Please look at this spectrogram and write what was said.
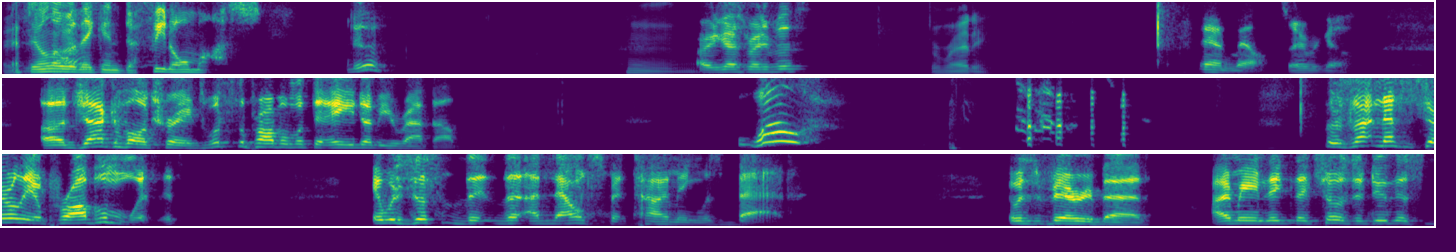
That's the only way they can defeat Omos. Yeah. Hmm. Are you guys ready for this? I'm ready. Fan mail. So here we go. Uh, Jack of all trades. What's the problem with the AEW rap album? Well, there's not necessarily a problem with it. It was just the, the announcement timing was bad. It was very bad. I mean, they, they chose to do this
